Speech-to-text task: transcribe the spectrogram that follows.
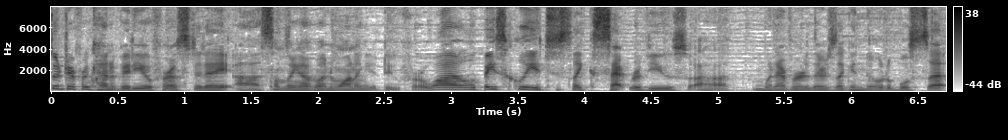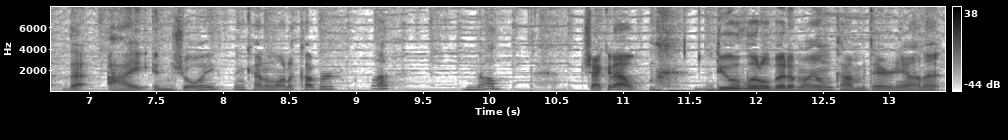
So different kind of video for us today, uh, something I've been wanting to do for a while. Basically, it's just like set reviews, uh, whenever there's like a notable set that I enjoy and kind of want to cover, uh, I'll check it out. do a little bit of my own commentary on it,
